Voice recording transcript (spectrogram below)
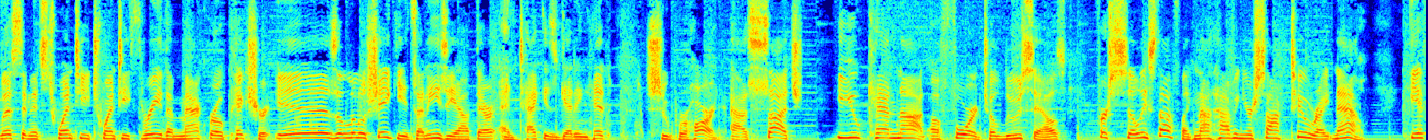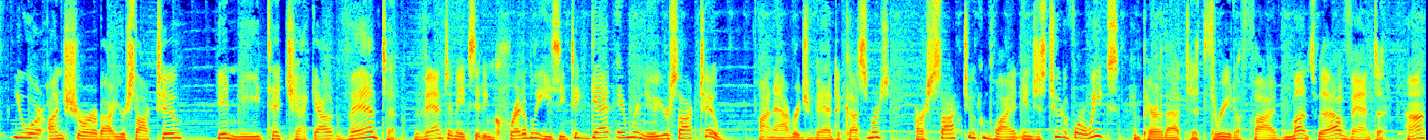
Listen, it's 2023. The macro picture is a little shaky. It's uneasy out there, and tech is getting hit super hard. As such, you cannot afford to lose sales for silly stuff like not having your SOC 2 right now. If you are unsure about your SOC 2, you need to check out Vanta. Vanta makes it incredibly easy to get and renew your SOC 2. On average, Vanta customers are SOC 2 compliant in just two to four weeks. Compare that to three to five months without Vanta, huh?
